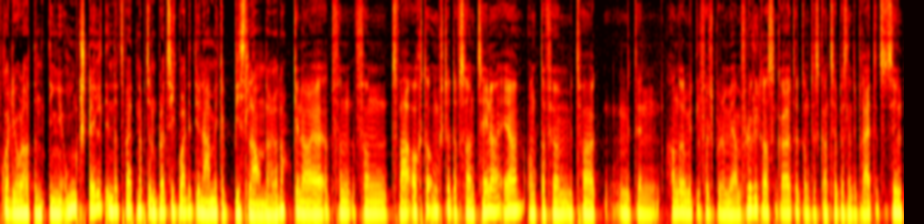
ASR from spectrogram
Guardiola hat dann Dinge umgestellt in der zweiten Halbzeit und plötzlich war die Dynamik ein bisschen andere, oder? Genau, er hat von, von zwei Achter umgestellt auf so einen Zehner eher und dafür mit zwei mit den anderen Mittelfeldspielern mehr am Flügel draußen gearbeitet, um das Ganze ein bisschen in die Breite zu ziehen.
